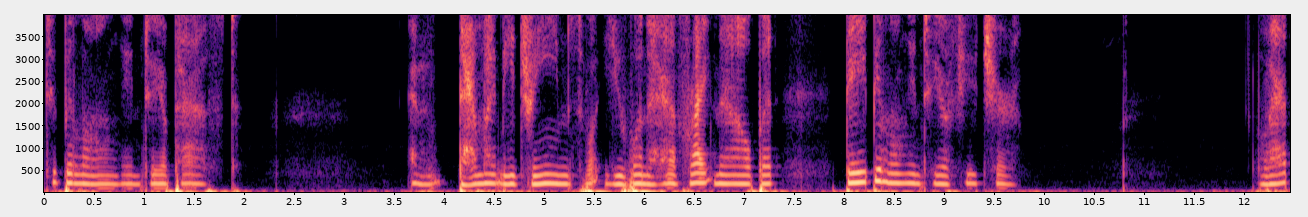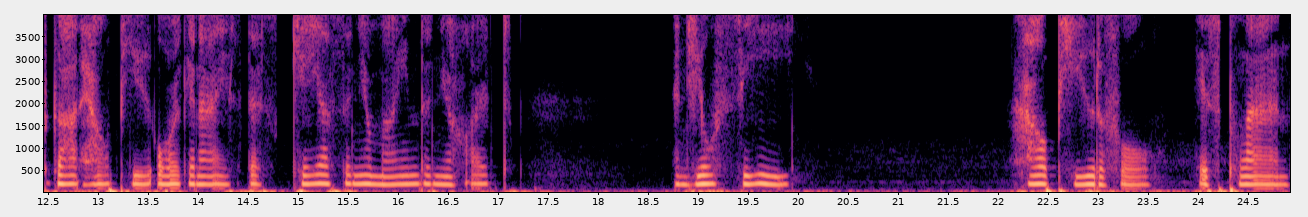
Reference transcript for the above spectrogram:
to belong into your past. And there might be dreams what you want to have right now, but they belong into your future. Let God help you organize this chaos in your mind and your heart, and you'll see how beautiful His plan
